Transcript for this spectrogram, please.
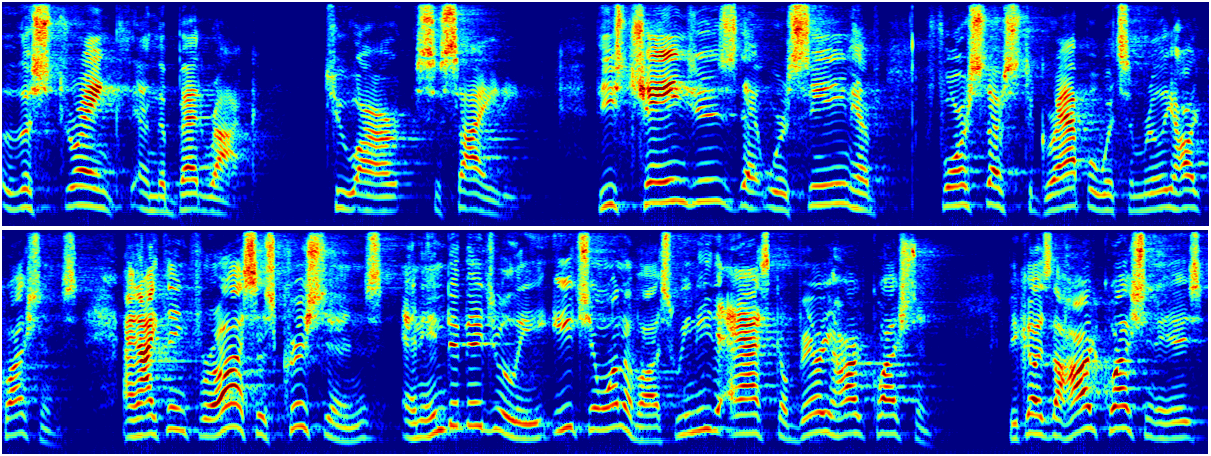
the strength and the bedrock to our society. These changes that we're seeing have forced us to grapple with some really hard questions. And I think for us as Christians and individually, each and one of us, we need to ask a very hard question. Because the hard question is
